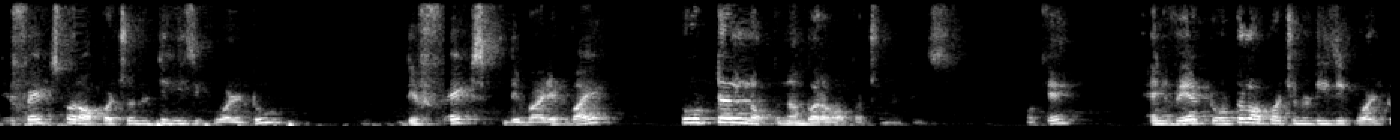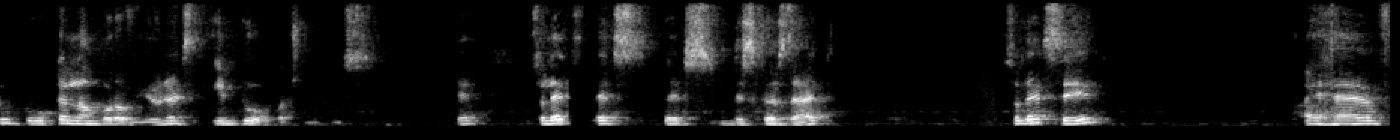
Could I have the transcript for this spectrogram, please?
defects per opportunity is equal to defects divided by total number of opportunities. Okay. And where total opportunity is equal to total number of units into opportunities. Okay. So let's let's let's discuss that. So let's say I have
